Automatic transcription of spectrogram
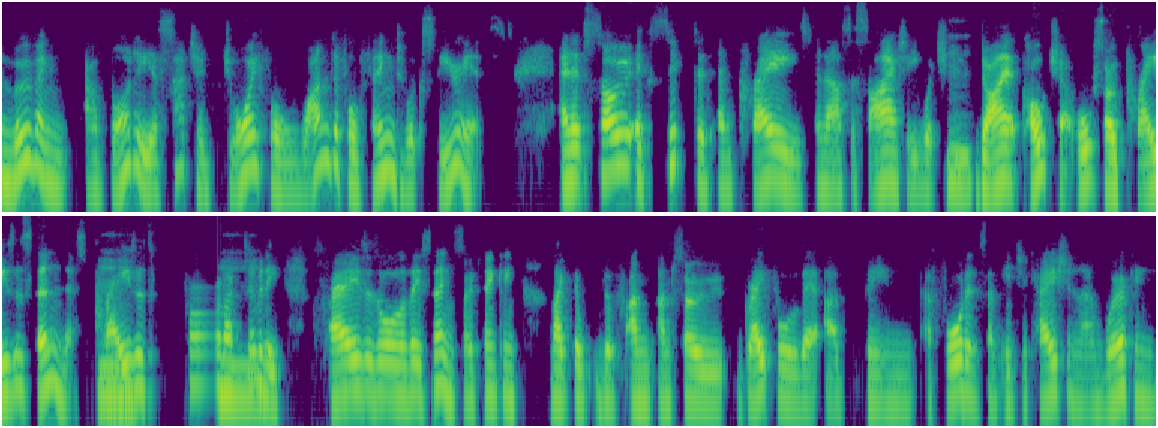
moving our body is such a joyful wonderful thing to experience and it's so accepted and praised in our society which mm. diet culture also praises thinness mm. praises mm. productivity mm. praises all of these things so thinking like the, the I'm, I'm so grateful that I've been afforded some education and I'm working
